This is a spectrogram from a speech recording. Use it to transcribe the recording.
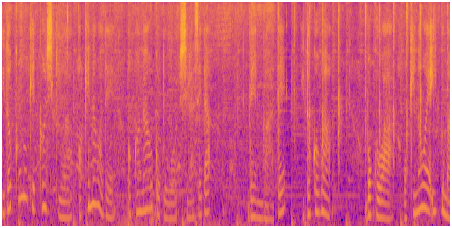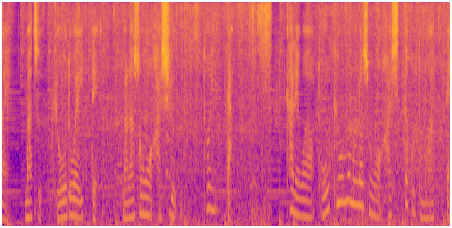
いとこの結婚式は沖縄で行うことを知らせた。電話でいとこは僕は沖縄へ行く前まず郷土へ行ってマラソンを走ると言った。彼は東京のマラソンを走ったこともあって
